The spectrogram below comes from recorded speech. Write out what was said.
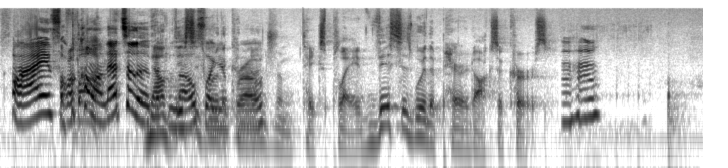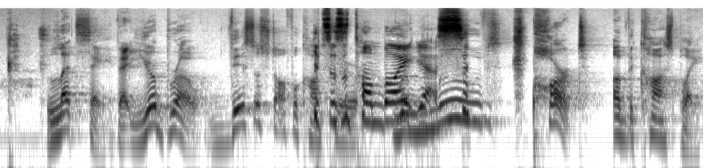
Five. Oh, come on, that's a little now bit this low is for where your the bro. conundrum takes play. This is where the paradox occurs. Mm-hmm. Let's say that your bro, this Astolfo cosplayer, It's just a tomboy, yes. removes part of the cosplay,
